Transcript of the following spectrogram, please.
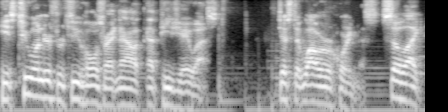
He's two under through two holes right now at PGA West, just at, while we're recording this. So, like,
